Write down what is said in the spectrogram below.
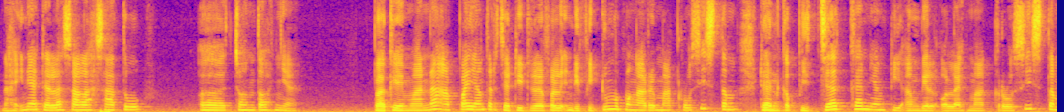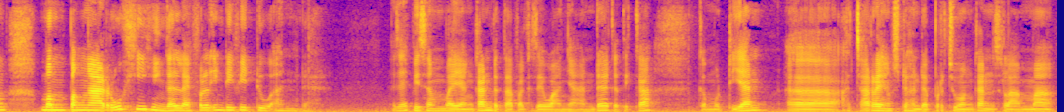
Nah, ini adalah salah satu uh, contohnya. Bagaimana apa yang terjadi di level individu mempengaruhi makrosistem dan kebijakan yang diambil oleh makrosistem mempengaruhi hingga level individu Anda. Saya bisa membayangkan betapa kecewanya Anda ketika kemudian uh, acara yang sudah Anda perjuangkan selama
